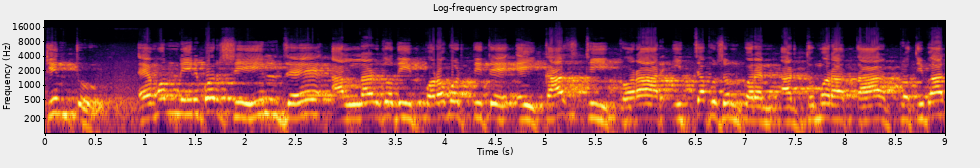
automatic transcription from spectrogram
কিন্তু এমন নির্ভরশীল যে আল্লাহর যদি পরবর্তীতে এই কাজটি করার ইচ্ছা পোষণ করেন আর তোমরা তার প্রতিবাদ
